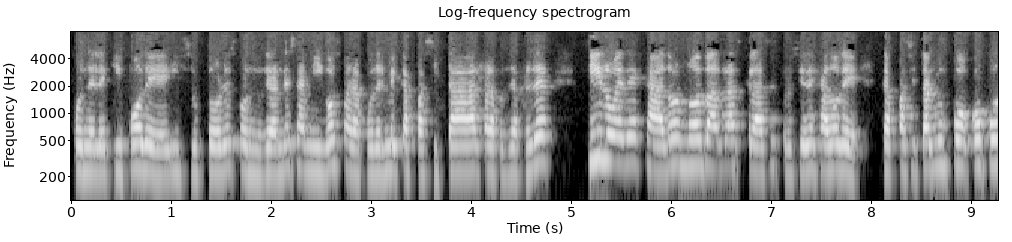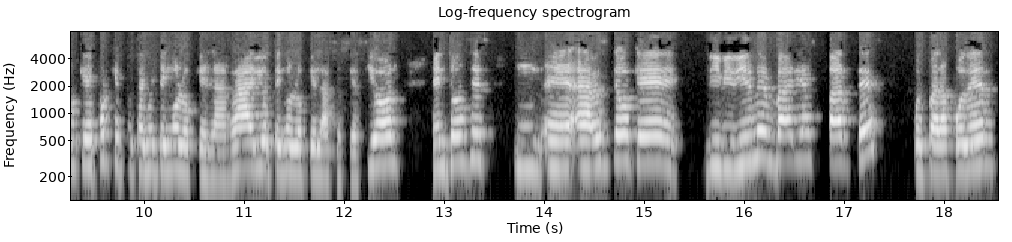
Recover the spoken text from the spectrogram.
con el equipo de instructores, con grandes amigos para poderme capacitar, para poder aprender. Sí lo he dejado, no dar las clases, pero sí he dejado de capacitarme un poco. ¿Por qué? Porque pues también tengo lo que es la radio, tengo lo que es la asociación. Entonces, mm, eh, a veces tengo que dividirme en varias partes, pues para poder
